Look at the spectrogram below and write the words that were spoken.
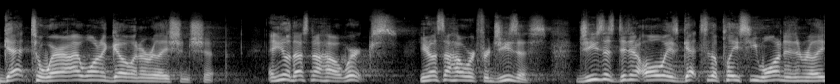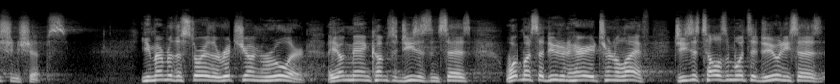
get to where i want to go in a relationship. And you know that's not how it works. You know that's not how it worked for jesus. Jesus didn't always get to the place he wanted in relationships. You remember the story of the rich young ruler. A young man comes to Jesus and says, What must I do to inherit eternal life? Jesus tells him what to do, and he says,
